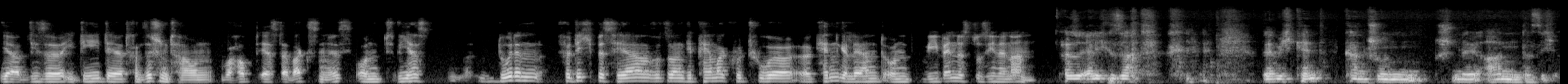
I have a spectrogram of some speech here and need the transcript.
ja diese Idee der Transition Town überhaupt erst erwachsen ist. Und wie hast du denn für dich bisher sozusagen die Permakultur äh, kennengelernt und wie wendest du sie denn an? Also ehrlich gesagt, wer mich kennt, kann schon schnell ahnen, dass ich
